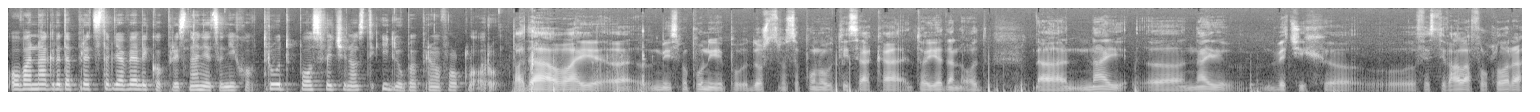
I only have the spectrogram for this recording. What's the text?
Ova nagrada predstavlja veliko priznanje za njihov trud, posvećenost i ljubav prema folkloru. Pa da, ovaj, e, mi smo puni, došli smo sa puno utisaka. To je jedan od naj, a, najvećih a, festivala folklora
